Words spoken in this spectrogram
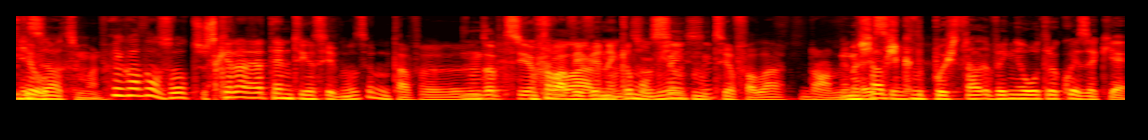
E eu, Exato, mano. foi igual aos outros. Se calhar até não tinha sido, mas eu não estava. Não te apetecia não estava a falar, viver não naquele momento, sim, não sim. me apetecia falar. Normalmente Mas é sabes assim. que depois tra- vem a outra coisa que é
